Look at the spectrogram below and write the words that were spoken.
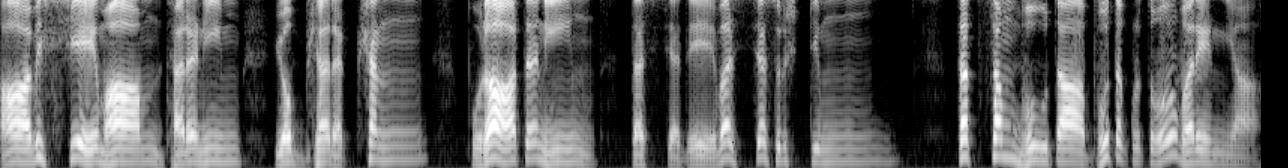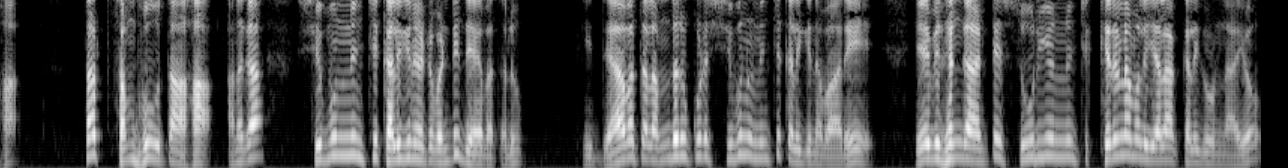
ఆవిశ్యే మాం ధరణీం యోభ్యరక్షన్ పురాతనీం తస్య దేవస్య సృష్టిం. తత్సంభూత భూతకృతో వరేణ్యా. తత్సంభూత అనగా శివుని నుంచి కలిగినటువంటి దేవతలు. ఈ దేవతలందరూ కూడా శివుని నుంచి కలిగిన వారే. ఏ విధంగా అంటే సూర్యుని నుంచి కిరణములు ఎలా కలిగి ఉన్నాయో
